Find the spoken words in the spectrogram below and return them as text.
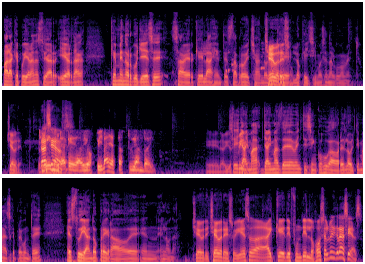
para que pudieran estudiar y de verdad que me enorgullece saber que la gente está aprovechando lo que, hicimos en algún momento. Chévere. Gracias. mira que David Ospina ya está estudiando ahí. Eh, sí, ya hay, más, ya hay más de 25 jugadores, la última vez que pregunté, estudiando pregrado en, en la UNAD. Chévere, chévere eso, y eso hay que difundirlo. José Luis, gracias.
